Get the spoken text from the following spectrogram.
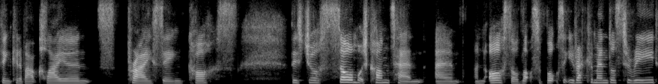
thinking about clients, pricing, costs. There's just so much content um, and also lots of books that you recommend us to read.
